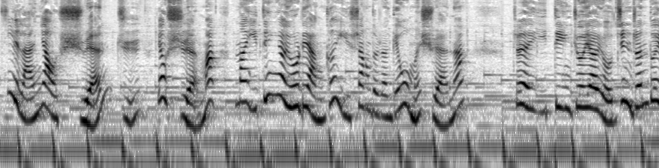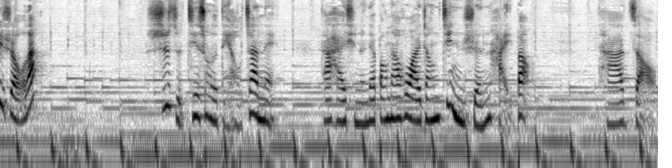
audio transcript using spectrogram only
既然要选举，要选嘛，那一定要有两个以上的人给我们选啊！这一定就要有竞争对手啦。狮子接受了挑战呢，他还请人家帮他画一张竞选海报。他找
